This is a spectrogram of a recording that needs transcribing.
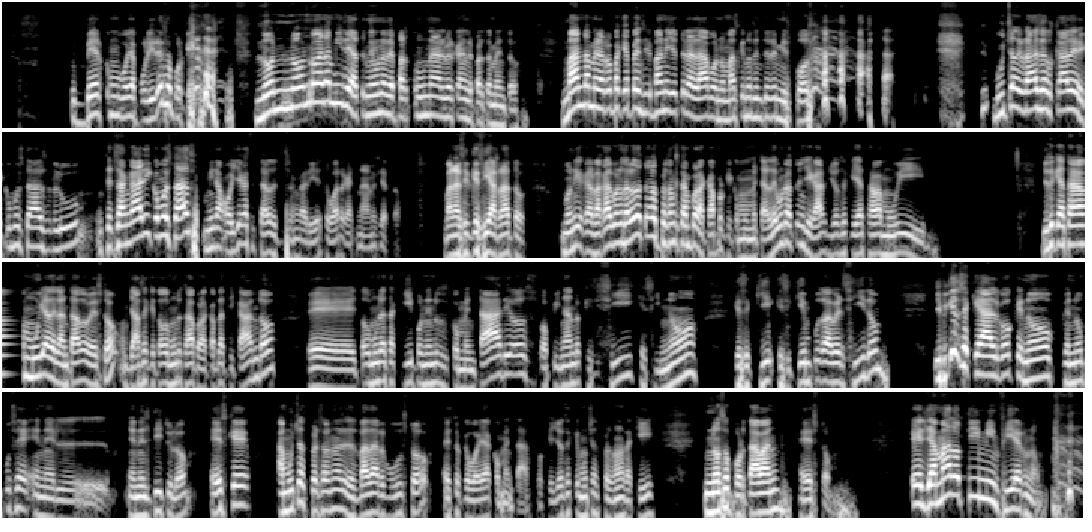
ver cómo voy a pulir eso, porque no, no, no era mi idea tener una, una alberca en el departamento. Mándame la ropa aquí a Pensilvania y yo te la lavo, nomás que no se entere mi esposa. Muchas gracias, Jade. ¿Cómo estás, Lu? Techangari, ¿cómo estás? Mira, hoy llegaste tarde, Techangari, ¿eh? te voy a regañar. No, no es cierto. Van a decir que sí al rato. Mónica Carvajal, bueno, saludos a todas las personas que están por acá, porque como me tardé un rato en llegar, yo sé que ya estaba muy, yo sé que ya está muy adelantado esto, ya sé que todo el mundo estaba por acá platicando, eh, todo el mundo está aquí poniendo sus comentarios, opinando que sí, que si no, que, si, que si quién pudo haber sido. Y fíjense que algo que no, que no puse en el, en el título es que a muchas personas les va a dar gusto esto que voy a comentar, porque yo sé que muchas personas aquí no soportaban esto. El llamado Team Infierno.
